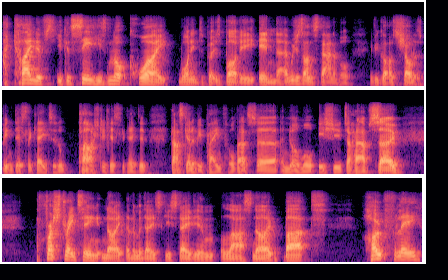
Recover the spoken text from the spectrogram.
I kind of you can see he's not quite wanting to put his body in there, which is understandable if you've got a shoulder that's been dislocated or partially dislocated, that's going to be painful. That's a, a normal issue to have. So, a frustrating night at the Madejski Stadium last night, but hopefully,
